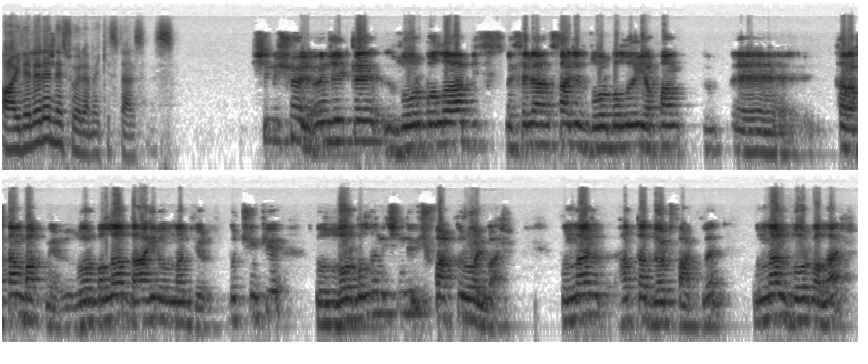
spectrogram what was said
Ailelere ne söylemek istersiniz? Şimdi şöyle, öncelikle zorbalığa biz mesela sadece zorbalığı yapan e, taraftan bakmıyoruz. Zorbalığa dahil olma diyoruz. Bu çünkü zorbalığın içinde üç farklı rol var. Bunlar hatta dört farklı. Bunlar zorbalar,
